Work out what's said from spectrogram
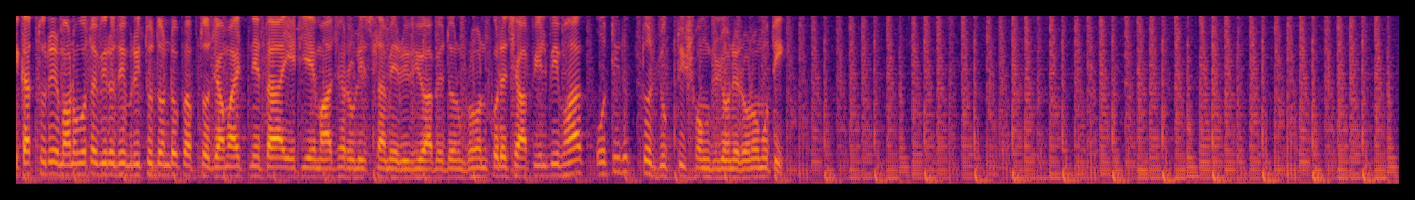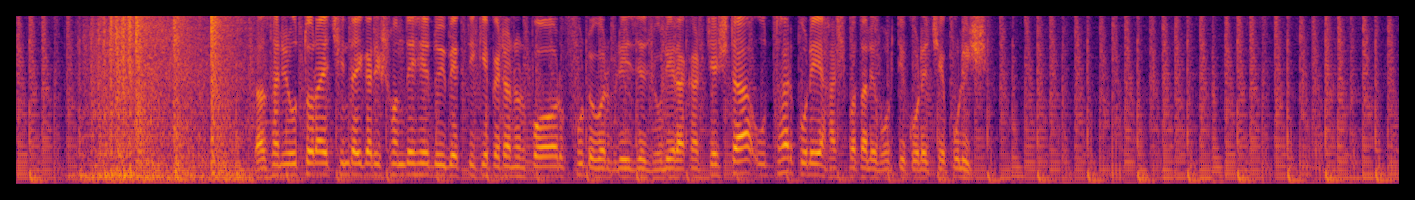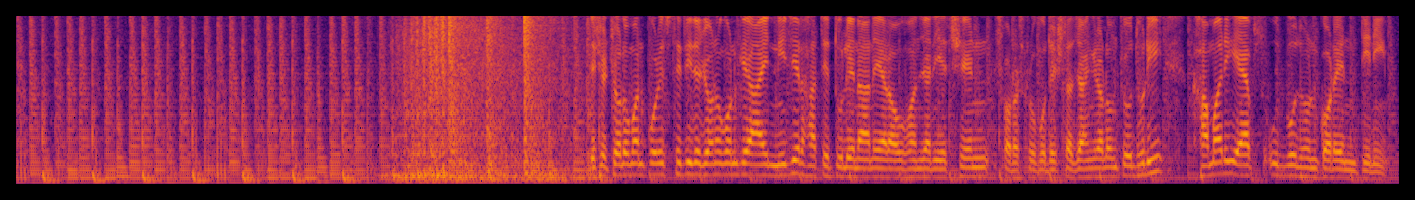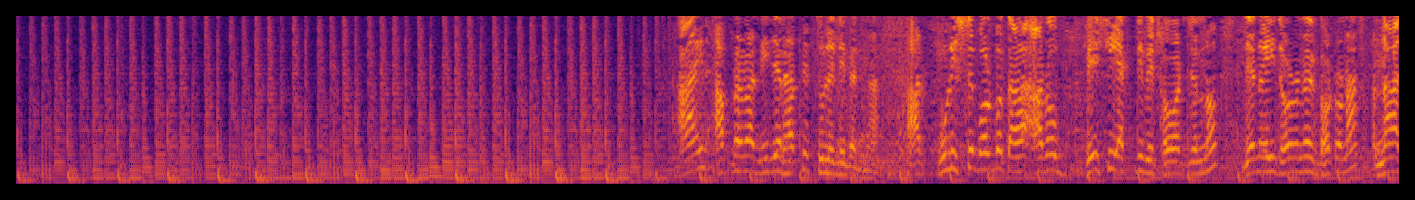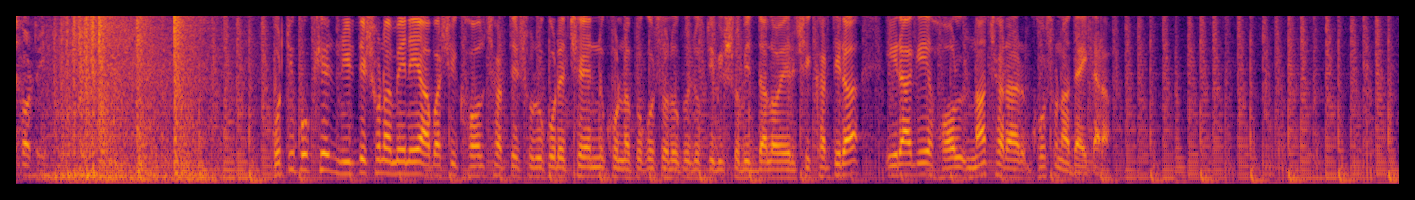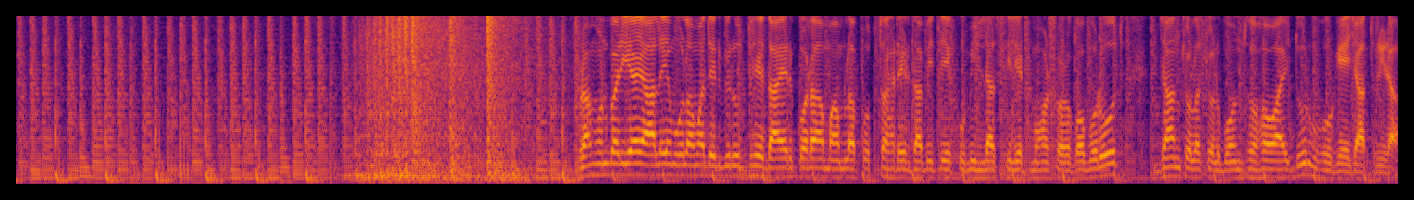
একাত্তরের মানবতা বিরোধী মৃত্যুদণ্ডপ্রাপ্ত জামায়াত নেতা এটিএম আজহারুল ইসলামের রিভিউ আবেদন গ্রহণ করেছে আপিল বিভাগ, অতিরিক্ত যুক্তি সংযোজনের অনুমতি। রাজধানীর উত্তরায় ছিনতাইকারী সন্দেহে দুই ব্যক্তিকে পেটানোর পর ফুটওভার ব্রিজে ঝুলিয়ে রাখার চেষ্টা, উদ্ধার করে হাসপাতালে ভর্তি করেছে পুলিশ। দেশের চলমান পরিস্থিতিতে জনগণকে আইন নিজের হাতে তুলে না নেওয়ার আহ্বান জানিয়েছেন স্বরাষ্ট্র উপদেষ্টা জাহাঙ্গীর আলম চৌধুরী। খামারি অ্যাপস উদ্বোধন করেন তিনি। আইন আপনারা নিজের হাতে তুলে নেবেন না। আর পুলিশে বলব তারা আরও বেশি অ্যাক্টিভেট হওয়ার জন্য যেন এই ধরনের ঘটনা না ঘটে। কর্তৃপক্ষের নির্দেশনা মেনে আবাসিক হল ছাড়তে শুরু করেছেন খুলনা প্রকৌশল ও প্রযুক্তি বিশ্ববিদ্যালয়ের শিক্ষার্থীরা। এর আগে হল না ছাড়ার ঘোষণা দেয় তারা। ব্রাহ্মণবাড়িয়ায় আলেম ওলামাদের বিরুদ্ধে দায়ের করা মামলা প্রত্যাহারের দাবিতে কুমিল্লা সিলেট মহাসড়ক অবরোধ। যান চলাচল বন্ধ হওয়ায় দুর্ভোগে যাত্রীরা।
